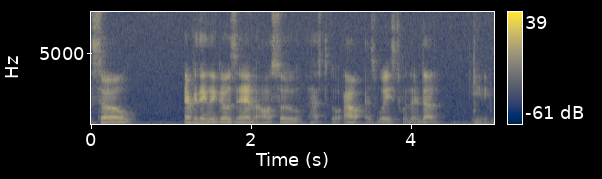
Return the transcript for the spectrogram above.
so everything that goes in also has to go out as waste when they're done eating.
